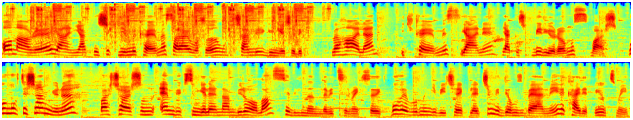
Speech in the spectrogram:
10 avroya yani yaklaşık 20 km Saraybosna'da muhteşem bir gün geçirdik. Ve halen 2 kayamız yani yaklaşık 1 euromuz var. Bu muhteşem günü Baş en büyük simgelerinden biri olan Sebil'in önünde bitirmek istedik. Bu ve bunun gibi içerikler için videomuzu beğenmeyi ve kaydetmeyi unutmayın.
